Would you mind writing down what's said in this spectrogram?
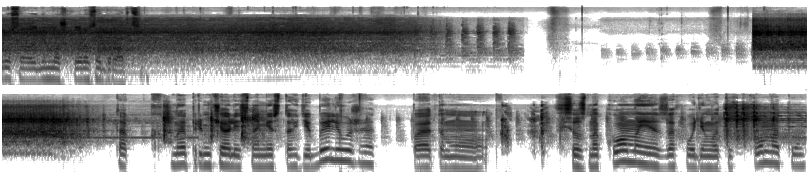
Просто надо немножко разобраться. Мы примчались на место, где были уже, поэтому все знакомое. Заходим в эту комнату.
